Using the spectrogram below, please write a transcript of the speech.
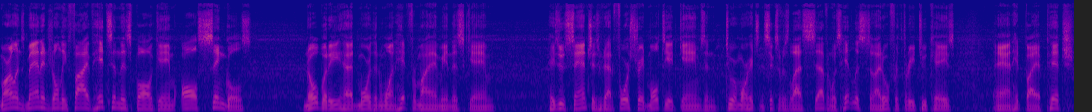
Marlins managed only five hits in this ball game, all singles. Nobody had more than one hit for Miami in this game. Jesus Sanchez, who'd had four straight multi-hit games and two or more hits in six of his last seven, was hitless tonight, 0 for 3, 2 Ks, and hit by a pitch.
